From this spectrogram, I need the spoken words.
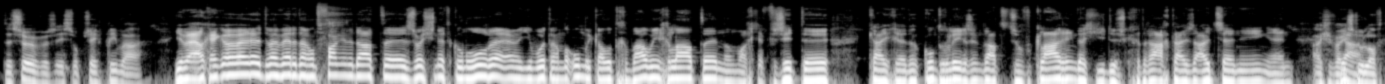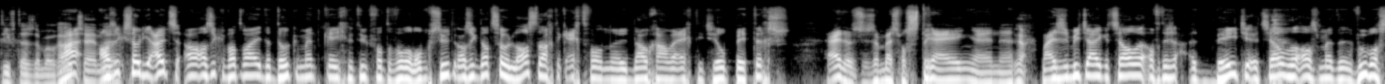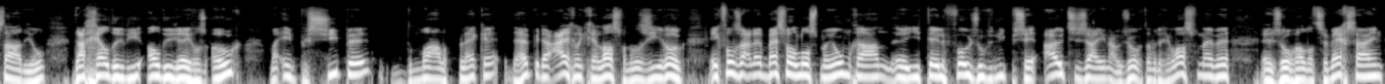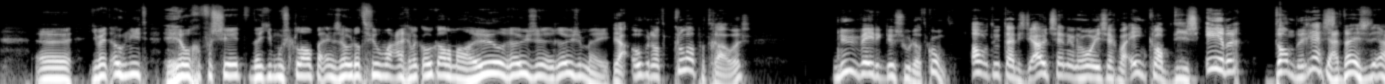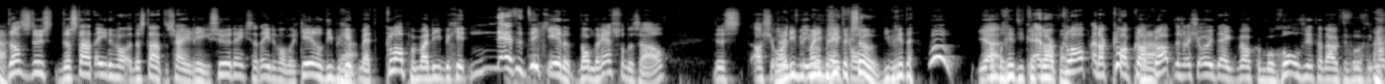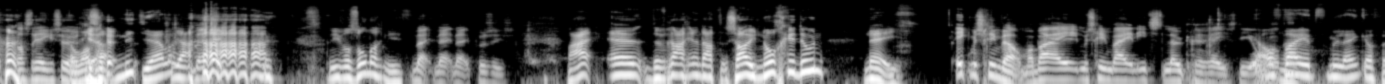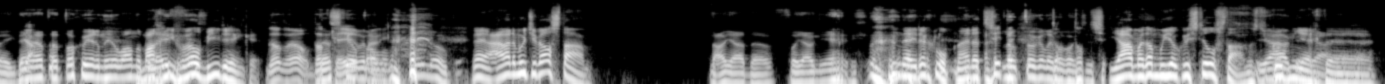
de service is op zich prima. Jawel, kijk, wij werden, wij werden daar ontvangen inderdaad, eh, zoals je net kon horen. En je wordt aan de onderkant het gebouw ingelaten. En dan mag je even zitten. Krijgen, dan controleren ze inderdaad zo'n verklaring dat je je dus gedraagt tijdens de uitzending. En Als je van je stoel aftieft, dat mogen Maar uitzenden. als ik zo die uit, als ik wat wij dat document kreeg je natuurlijk van tevoren opgestuurd en als ik dat zo las, dacht ik echt van, eh, nou gaan we echt iets heel pittigs. Hè, dus ze zijn best wel streng en, eh, Ja. maar het is een beetje eigenlijk hetzelfde, of het is een beetje hetzelfde als met een voetbalstadion. Daar gelden die, al die regels ook, maar in principe normale plekken, daar heb je daar eigenlijk geen last van. Dat is hier ook. Ik vond ze er best wel los mee omgaan. Eh, je telefoons hoefden niet per se uit. Ze zeiden, nou zorg dat we er geen last van hebben. Eh, zorg wel dat ze weg zijn. Eh, je werd ook niet heel geforceerd dat je moest klappen en zo. Dat viel me eigenlijk ook allemaal heel reuze, reuze mee. Ja, over dat klappen trouwens. Nu weet ik dus hoe dat komt. Af en toe tijdens die uitzending hoor je zeg maar één klap die is eerder dan de rest. Ja, dat is... Ja. Dat is dus, daar staat een of daar staat, er zijn regisseur denk ik, staat een of andere kerel die begint Ja. met klappen, maar die begint net een tikje eerder dan de rest van de zaal. Dus als je Ja, ooit die, maar die begint ook zo. Die begint... eh, ja, dan begint hij te en dan klappen. klap, en dan klap, klap, Ja. klap. Dus als je ooit denkt, welke mogol zit er nou te vroeg te klappen, dat is de regisseur. Dan was het niet Jelle. Ja. In ieder geval zondag niet. Nee, nee, nee, precies. Maar eh, de vraag inderdaad, zou je nog een keer doen? Nee. Ik misschien wel, maar bij, misschien bij een iets leukere race. Die Ja, ook of bij het Formule 1 café. Ik denk Ja. dat dat toch weer een heel ander Mag je in ieder geval wel bier drinken. Dat wel, dat, Dat, kan je. Nee, maar dan moet je wel staan. Nou ja, dat voor jou niet erg. nee, dat klopt. Nee, dat zit... loopt toch alleen maar dat, rondjes. dat- ja, maar dan moet je ook weer stilstaan. Dat is Ja, niet oké, echt... ja, ja, eh, ja.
